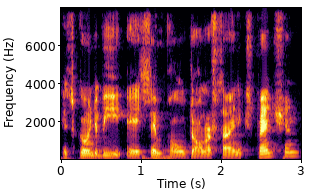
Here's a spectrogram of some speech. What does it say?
it's going to be a simple dollar sign expansion.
